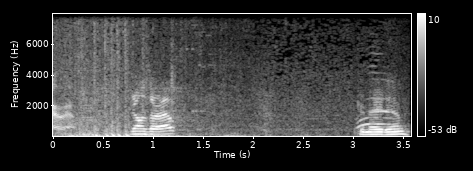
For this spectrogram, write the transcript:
Arrow out. Drones are out. Grenade in.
